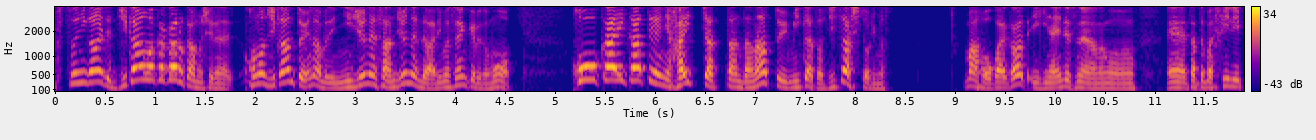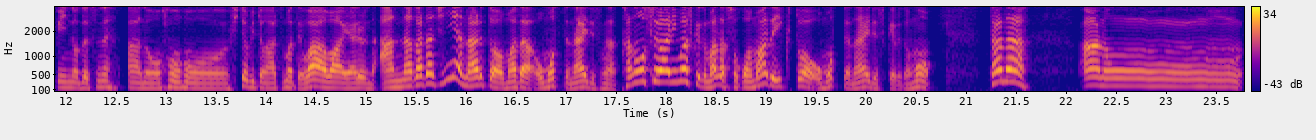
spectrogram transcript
普通に考えて時間はかかるかもしれない。この時間というのは別に20年、30年ではありませんけれども、崩壊過程に入っちゃったんだなという見方を実はしております。まあ、崩壊かいきなりですね、あの、えー、例えばフィリピンのですね、あの、人々が集まってわーわーやるような、あんな形にはなるとはまだ思ってないですが、可能性はありますけど、まだそこまで行くとは思ってないですけれども、ただ、あのー、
